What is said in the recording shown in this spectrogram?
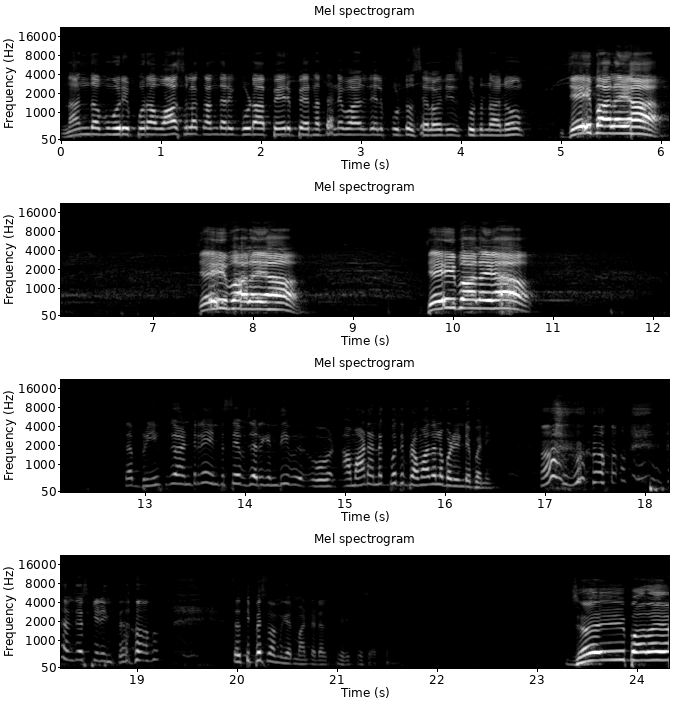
నందమూరి పురవాసులకు అందరికి కూడా పేరు పేరున ధన్యవాదాలు తెలుపుకుంటూ సెలవు తీసుకుంటున్నాను. జై బాలయ్య! జై బాలయ్య! జై బాలయ్య! సార్ బ్రీఫ్గా అంటేనే ఇంతసేపు జరిగింది. ఆ మాట అనకపోతే ప్రమాదంలో పడి ఉండే పని just kidding sir so Thippeswamy గారు మాట్లాడాల్సింది రిక్వెస్ట్ చేస్తున్నాను. జై బాలయ్య!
